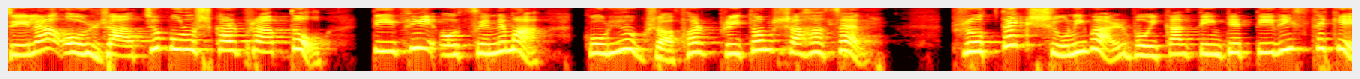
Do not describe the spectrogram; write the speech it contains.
জেলা ও রাজ্য পুরস্কার প্রাপ্ত টিভি ও cinema choreographer Pritam Saha sir. প্রত্যেক শনিবার বৈকাল তিনটে তিরিশ থেকে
